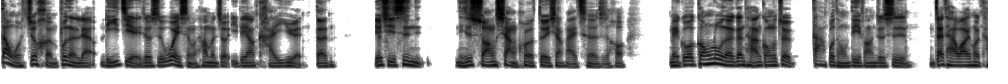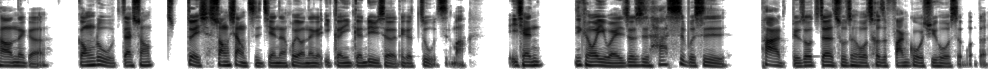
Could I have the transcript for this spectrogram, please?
但我就很不能了理解，就是为什么他们就一定要开远灯，尤其是你。你是双向或者对向来车的时候，美国公路呢跟台湾公路最大不同的地方就是，你在台湾会看到那个公路在双对双向之间呢会有那个一根一根绿色的那个柱子嘛。以前你可能会以为就是它是不是怕，比如说真的出车祸车子翻过去或什么的，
